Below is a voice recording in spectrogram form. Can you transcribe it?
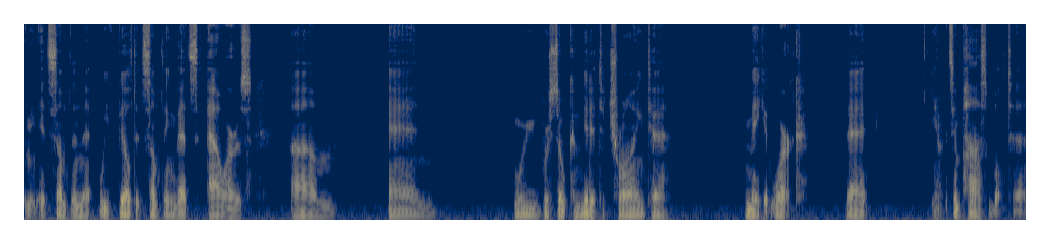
I mean, it's something that we've built. It's something that's ours, um, and we were so committed to trying to make it work that you know it's impossible to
